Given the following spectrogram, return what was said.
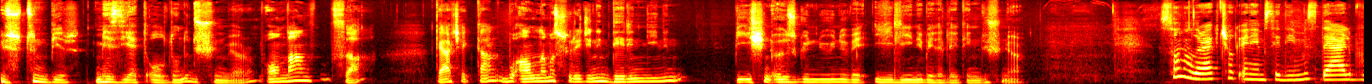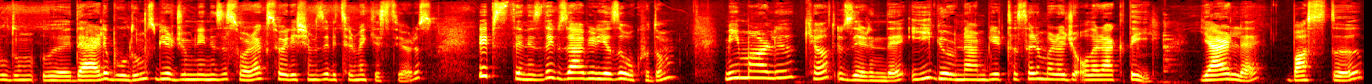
üstün bir meziyet olduğunu düşünmüyorum. Ondansa gerçekten bu anlama sürecinin derinliğinin bir işin özgünlüğünü ve iyiliğini belirlediğini düşünüyorum. Son olarak çok önemsediğimiz, değerli, bulduğum, e, değerli bulduğumuz bir cümlenizi sorarak söyleşimizi bitirmek istiyoruz. Web sitenizde güzel bir yazı okudum. Mimarlığı kağıt üzerinde iyi görünen bir tasarım aracı olarak değil, yerle, bastığı,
